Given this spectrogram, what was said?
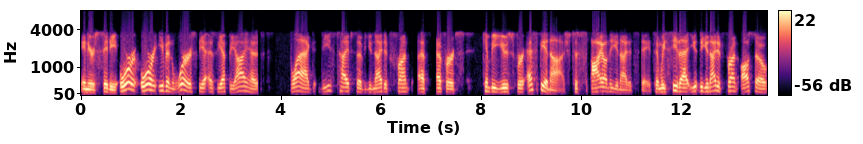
in your city, or or even worse, the, as the FBI has flagged, these types of united front f- efforts can be used for espionage to spy on the United States, and we see that the United Front also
